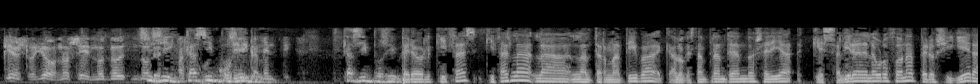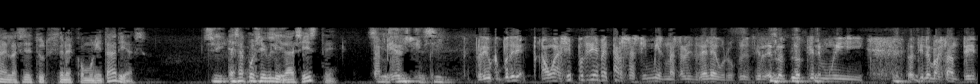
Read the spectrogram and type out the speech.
Pienso yo, no sé. No, no, sí, sí, casi imposible. Casi imposible. Pero quizás, quizás la, la, la, alternativa a lo que están planteando sería que saliera de la eurozona, pero siguiera en las instituciones comunitarias. Sí. Esa posibilidad existe. También sí. sí. Pero digo que podría, aún así podría vetarse a sí misma salir del euro. Es decir, lo, lo tiene muy, lo tiene bastante,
